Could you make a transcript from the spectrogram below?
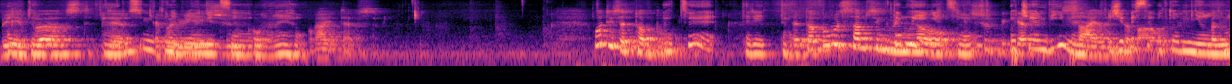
We autorů reversed a rozhodně to nebylo nic evaluation of malého. writers. What is a taboo? A co je tedy A tabu? taboo is something we Tabu je know něco, it should be o čem kept víme, silent že by se o about. tom mělo But most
